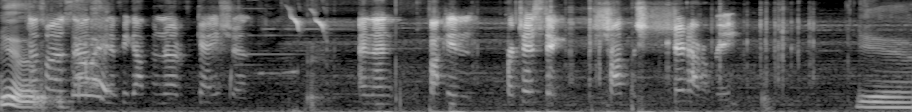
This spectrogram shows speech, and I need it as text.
Yeah. That's why I was asking if he got the notification. And then fucking Partistic shot the shit out of me. Yeah.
